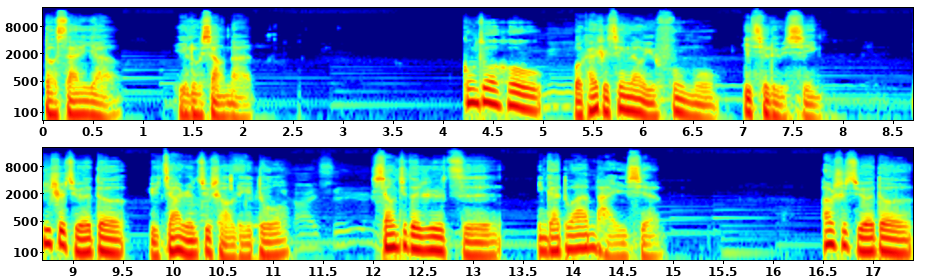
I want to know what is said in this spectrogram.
到三亚。一路向南。工作后，我开始尽量与父母一起旅行，一是觉得与家人聚少离多，相聚的日子应该多安排一些；二是觉得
